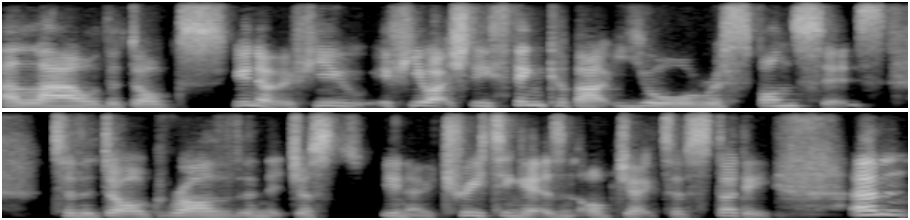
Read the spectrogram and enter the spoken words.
allow the dogs you know if you if you actually think about your responses to the dog rather than it just you know treating it as an object of study. Um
